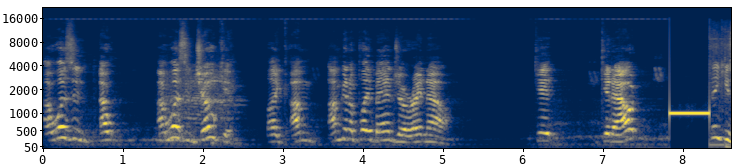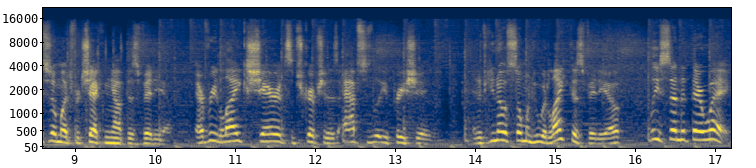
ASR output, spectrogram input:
I wasn't I, I wasn't joking. Like I'm I'm gonna play banjo right now. Get get out. Thank you so much for checking out this video. Every like, share, and subscription is absolutely appreciated. And if you know someone who would like this video, please send it their way.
